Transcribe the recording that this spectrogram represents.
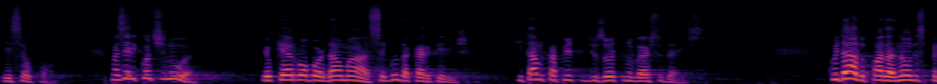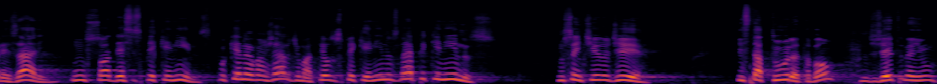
Esse é o ponto. Mas ele continua. Eu quero abordar uma segunda característica, que está no capítulo 18, no verso 10. Cuidado para não desprezarem um só desses pequeninos, porque no Evangelho de Mateus os pequeninos não é pequeninos, no sentido de estatura, tá bom? De jeito nenhum.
